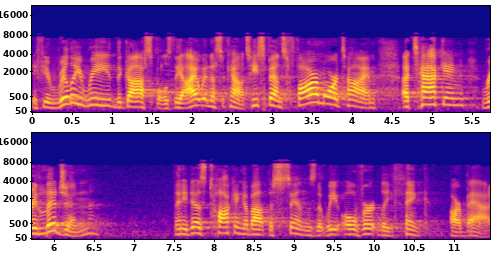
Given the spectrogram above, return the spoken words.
if you really read the Gospels, the eyewitness accounts, he spends far more time attacking religion than he does talking about the sins that we overtly think are bad.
